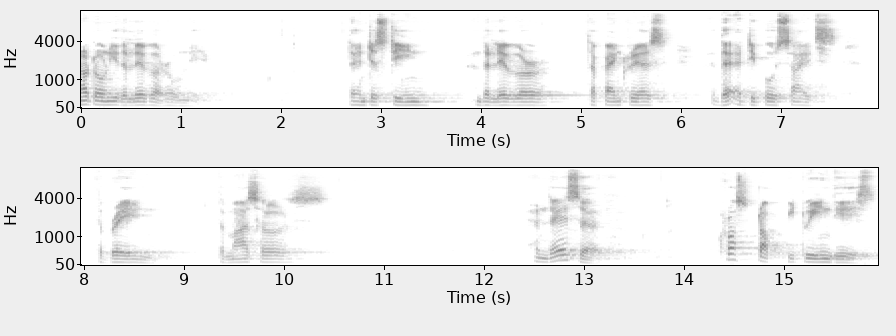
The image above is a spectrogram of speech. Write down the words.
not only the liver only. The intestine, the liver, the pancreas, the adipocytes, the brain, the muscles. And there's a crosstalk between these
